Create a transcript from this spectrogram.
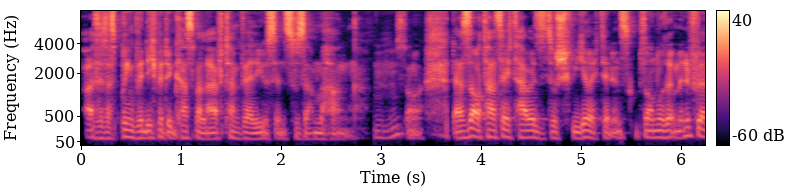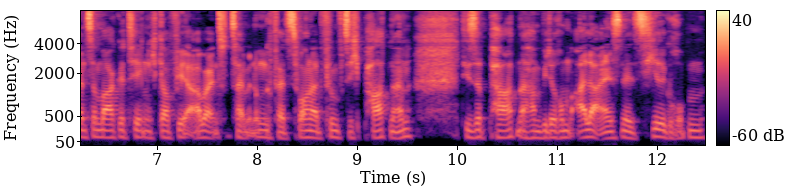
also das bringen wir nicht mit den Customer Lifetime Values in Zusammenhang. Mhm. So. Das ist auch tatsächlich teilweise zu schwierig, denn insbesondere im Influencer-Marketing, ich glaube, wir arbeiten zurzeit mit ungefähr 250 Partnern. Diese Partner haben wiederum alle einzelne Zielgruppen.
